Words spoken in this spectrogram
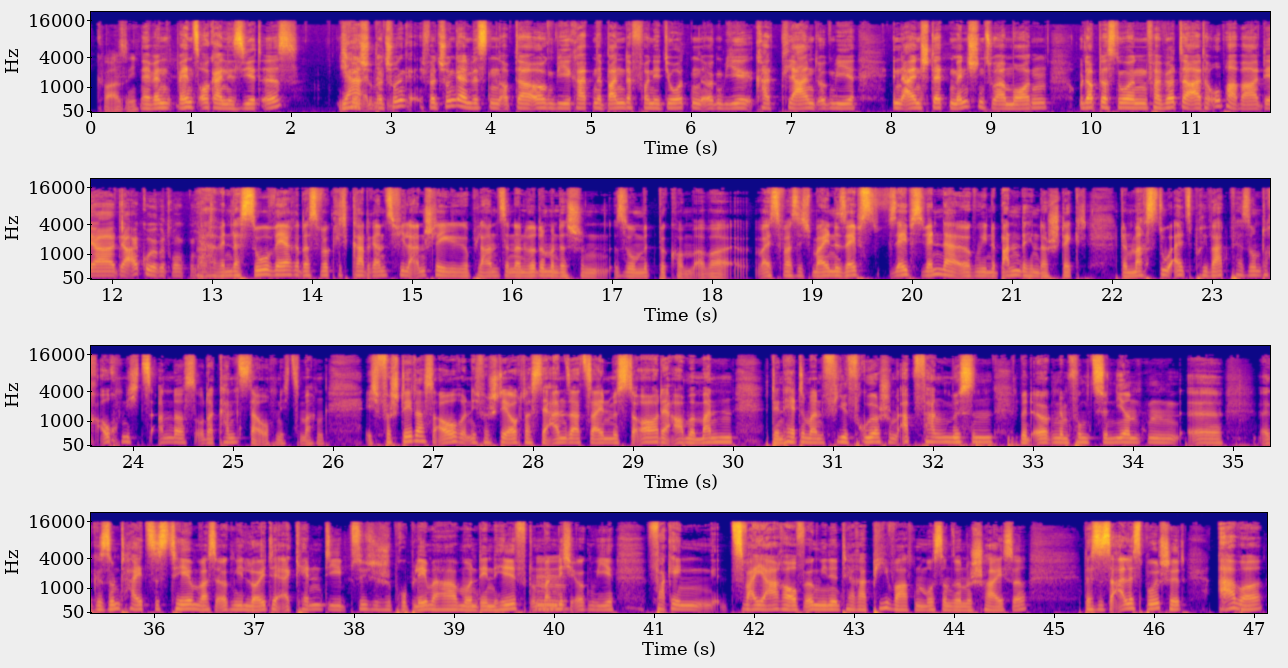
Quasi. Na, wenn es organisiert ist, ich ja, würde schon, ich würd schon gern wissen, ob da irgendwie gerade eine Bande von Idioten irgendwie gerade plant, irgendwie in allen Städten Menschen zu ermorden oder ob das nur ein verwirrter alter Opa war, der, der Alkohol getrunken hat. Ja, wenn das so wäre, dass wirklich gerade ganz viele Anschläge geplant sind, dann würde man das schon so mitbekommen. Aber äh, weißt du, was ich meine? Selbst, selbst wenn da irgendwie eine Bande hintersteckt, dann machst du als Privatperson doch auch nichts anders oder kannst da auch nichts machen. Ich verstehe das auch und ich verstehe auch, dass der Ansatz sein müsste, oh, der arme Mann, den hätte man viel früher schon abfangen müssen müssen mit irgendeinem funktionierenden äh, äh, Gesundheitssystem, was irgendwie Leute erkennt, die psychische Probleme haben und denen hilft und mhm. man nicht irgendwie fucking zwei Jahre auf irgendwie eine Therapie warten muss und so eine Scheiße. Das ist alles Bullshit. Aber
